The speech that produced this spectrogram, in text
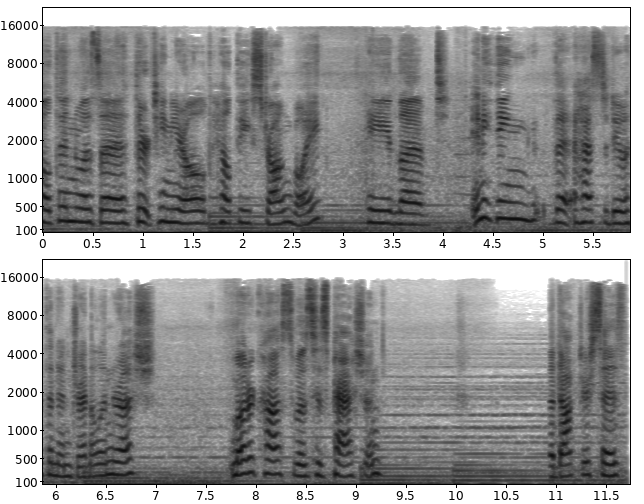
Colton was a 13 year old healthy, strong boy. He loved anything that has to do with an adrenaline rush. Motocross was his passion. The doctor says,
